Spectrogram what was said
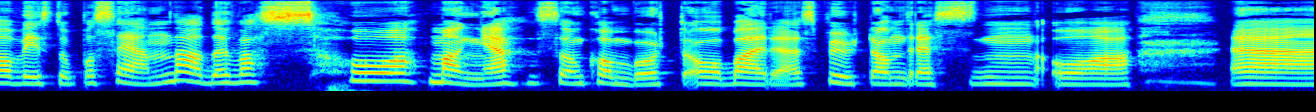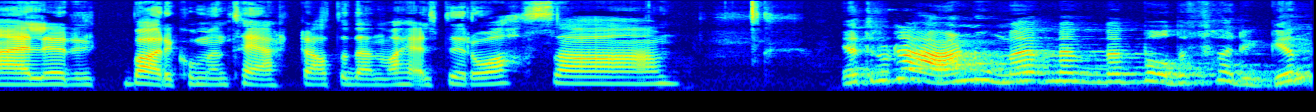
og vi sto på scenen. da. Det var så mange som kom bort og bare spurte om dressen og Eller bare kommenterte at den var helt rå. Så jeg tror det er noe med, med, med både fargen,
